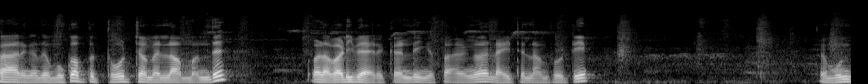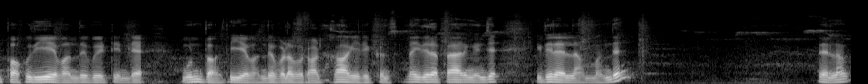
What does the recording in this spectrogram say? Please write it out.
பாருங்க இந்த முகப்பு தோற்றம் எல்லாம் வந்து இவ்வளோ வடிவாக இருக்குன்னு இங்கே பாருங்கள் லைட் எல்லாம் பூட்டி. முன்பகுதியே வந்து வீட்டின் முன்பகுதியே வந்து இவ்வளோ ஒரு அழகாக இருக்குன்னு சொன்னால் இதில் பாருங்க இதில் எல்லாம் வந்து இதெல்லாம்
